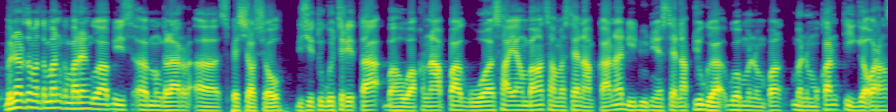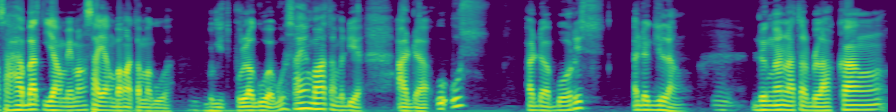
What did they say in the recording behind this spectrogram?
Benar teman-teman, kemarin gue habis eh, menggelar eh, special show. Di situ gue cerita bahwa kenapa gue sayang banget sama stand up karena di dunia stand up juga gue menemukan, menemukan tiga orang sahabat yang memang sayang banget sama gue. Begitu pula gue, gue sayang banget sama dia. Ada Uus, ada Boris, ada Gilang. Dengan latar belakang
